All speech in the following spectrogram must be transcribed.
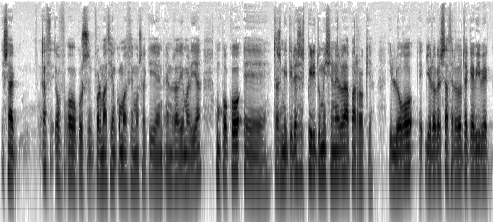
Esa o, formación como hacemos aquí en, Radio María, un poco eh, transmitir ese espíritu misionero a la parroquia. Y luego eh, yo creo que el sacerdote que vive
